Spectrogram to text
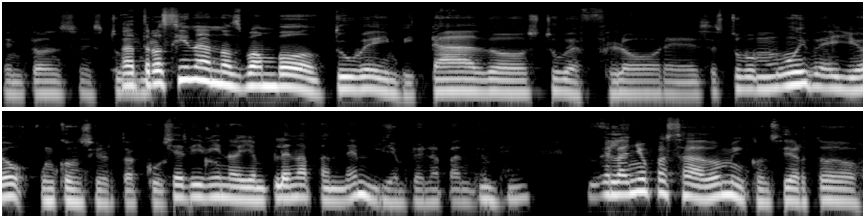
Entonces tuve, Patrocínanos, Bumble. tuve invitados, tuve flores. Estuvo muy bello un concierto Qué acústico. divino y en plena pandemia. Y en plena pandemia. Ujú. El año pasado, mi concierto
